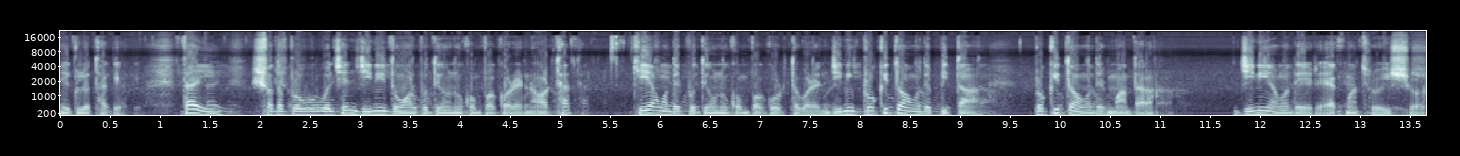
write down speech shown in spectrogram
এগুলো থাকে। তাই সদাপ্রভু বলছেন, যিনি তোমার প্রতি অনুকম্পা করেন। অর্থাৎ কে আমাদের প্রতি অনুকম্পা করতে পারেন? যিনি প্রকৃত আমাদের পিতা, প্রকৃত আমাদের মাতা। যিনি আমাদের একমাত্র ঈশ্বর,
